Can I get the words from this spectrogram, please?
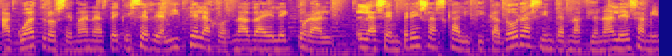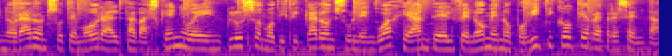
A cuatro semanas de que se realice la jornada electoral, las empresas calificadoras internacionales aminoraron su temor al tabasqueño e incluso modificaron su lenguaje ante el fenómeno político que representa.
